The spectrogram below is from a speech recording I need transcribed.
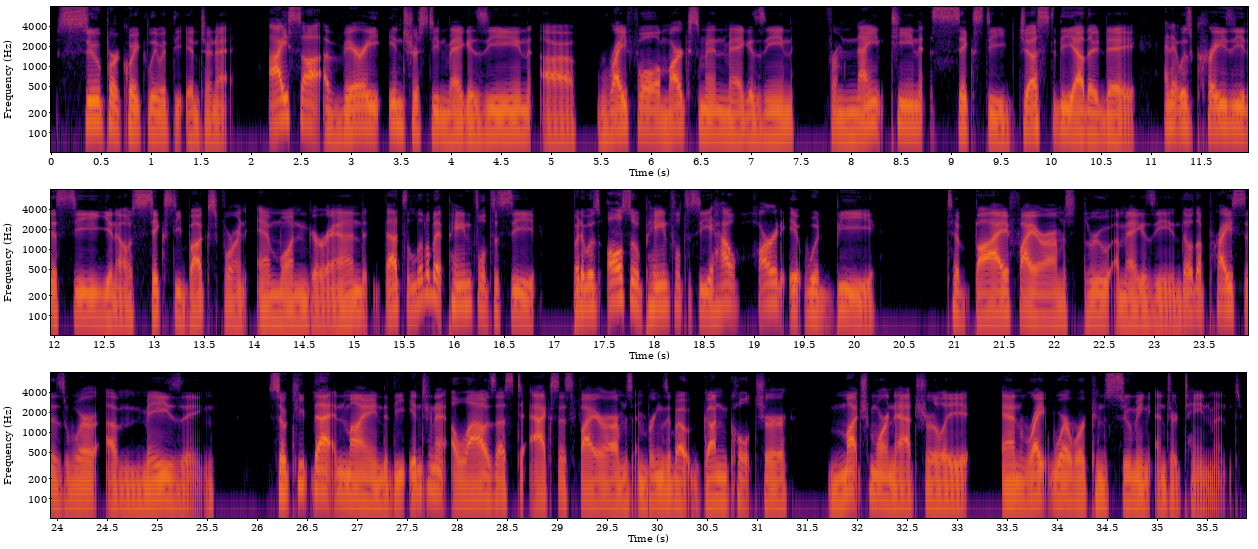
super quickly with the internet. I saw a very interesting magazine, a rifle marksman magazine from 1960 just the other day. And it was crazy to see, you know, 60 bucks for an M1 Garand. That's a little bit painful to see, but it was also painful to see how hard it would be to buy firearms through a magazine, though the prices were amazing. So keep that in mind. The internet allows us to access firearms and brings about gun culture much more naturally and right where we're consuming entertainment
